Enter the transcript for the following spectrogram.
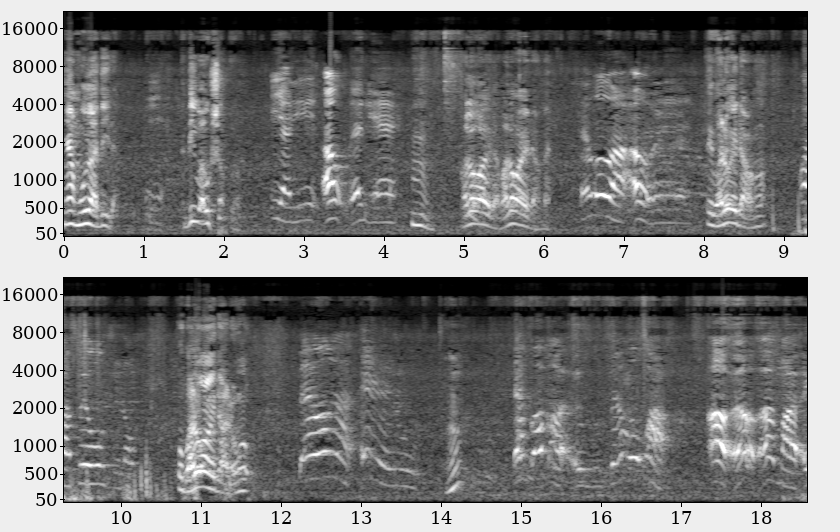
ညာမိုးရတိလားအတိပါဦးရှော့တော့အေးရကြီးအောက်ဝေးကြီးอืมဘာလို့ရည်လားဘာလို့ရည်လားပဲဘောကအောက်အေးအေးဘာလို့ရည်တာဟောဘာပြောလို့ဟိုဘာလို့ရည်တာတော့ အာအာမအိ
